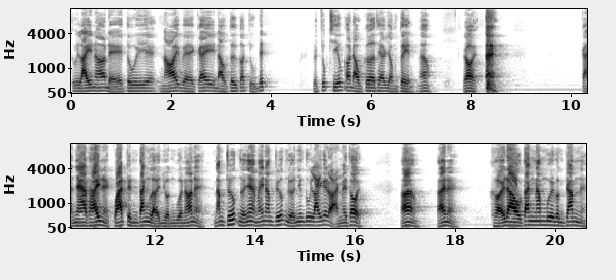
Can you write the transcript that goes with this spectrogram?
tôi lấy nó để tôi nói về cái đầu tư có chủ đích. Rồi chút xíu có đầu cơ theo dòng tiền không? Rồi cả nhà thấy này quá trình tăng lợi nhuận của nó này năm trước nữa nha mấy năm trước nữa nhưng tôi lấy cái đoạn này thôi. À, thấy này khởi đầu tăng 50 phần trăm này,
